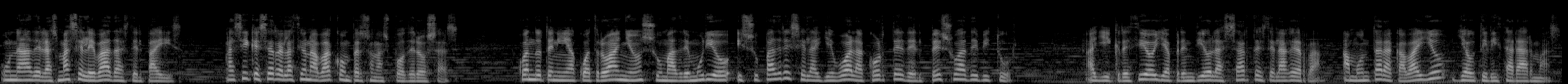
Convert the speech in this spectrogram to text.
una de las más elevadas del país, así que se relacionaba con personas poderosas. Cuando tenía cuatro años, su madre murió y su padre se la llevó a la corte del Pesua de Vitur. Allí creció y aprendió las artes de la guerra, a montar a caballo y a utilizar armas.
